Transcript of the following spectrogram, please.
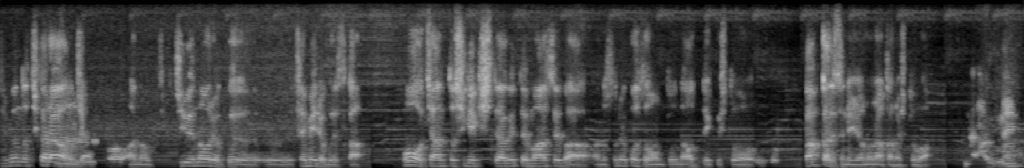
自分の力をちゃんと、うん、あの、治癒能力、生命力ですか？をちゃんと刺激してあげて回せば、あのそれこそ本当に治っていく人ばっかですね、世の中の人は。なるほどね。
